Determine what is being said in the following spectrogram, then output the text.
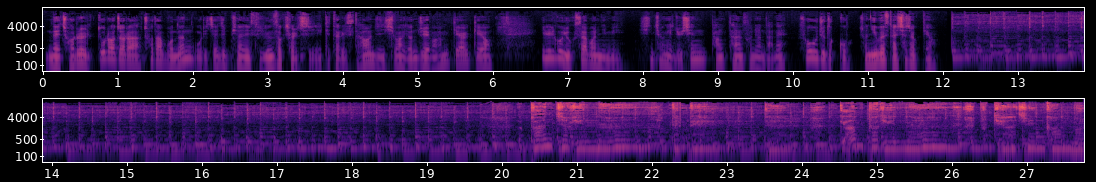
네, 저를 뚫어져라 쳐다보는 우리 재즈 피아니스트 윤석철 씨, 기타리스트 하헌진 씨와 연주의 방 함께 할게요. 1964번 님이 신청해 주신 방탄소년단의 소우주 듣고 전 2부에서 다시 찾아올게요. 반짝이는 별빛들 깜빡이는 불 켜진 건물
